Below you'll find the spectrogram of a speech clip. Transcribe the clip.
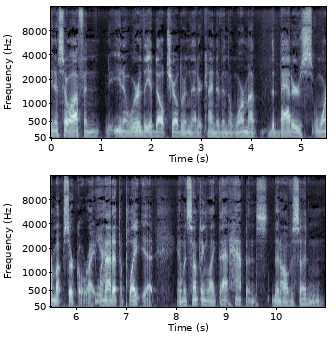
you know, so often, you know, we're the adult children that are kind of in the warm up, the batter's warm up circle, right? Yeah. We're not at the plate yet. And when something like that happens, then all of a sudden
